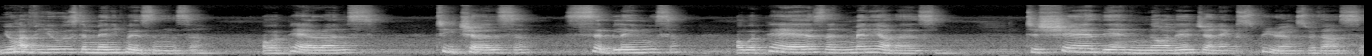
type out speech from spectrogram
You have used many persons, our parents, teachers, siblings, our peers, and many others, to share their knowledge and experience with us.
